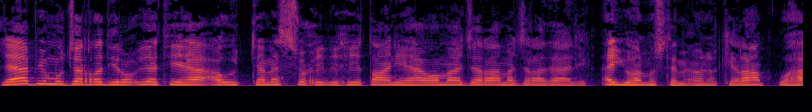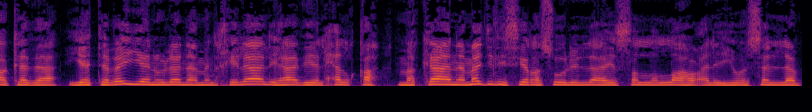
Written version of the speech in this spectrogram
لا بمجرد رؤيتها أو التمسح بحيطانها وما جرى مجرى ذلك. أيها المستمعون الكرام وهكذا يتبين لنا من خلال هذه الحلقة مكان مجلس رسول الله صلى الله عليه وسلم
